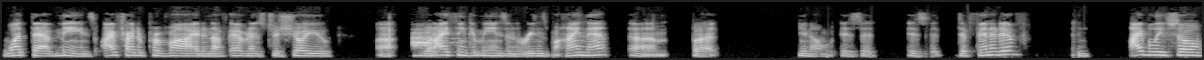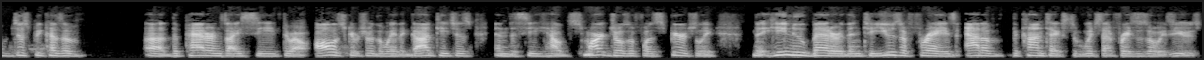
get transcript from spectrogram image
what that means. I've tried to provide enough evidence to show you uh, what I think it means and the reasons behind that. Um, but you know, is it is it definitive? And I believe so, just because of uh, the patterns I see throughout all of Scripture, the way that God teaches, and to see how smart Joseph was spiritually, that he knew better than to use a phrase out of the context of which that phrase is always used.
